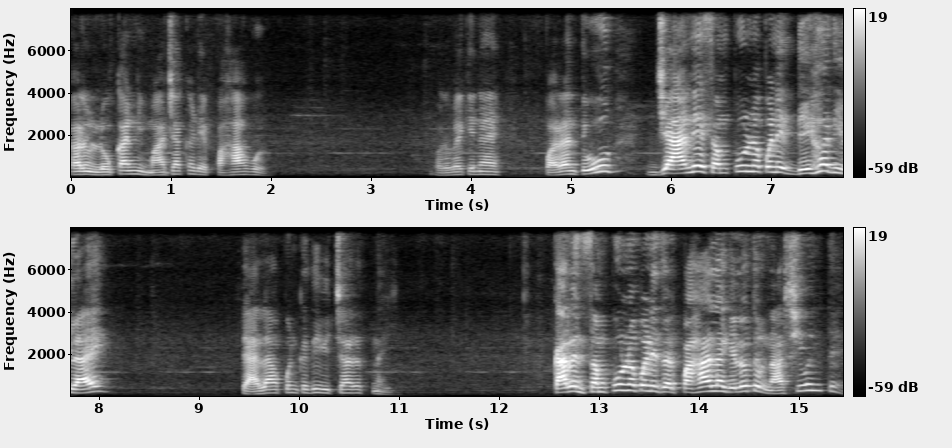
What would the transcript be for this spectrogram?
कारण लोकांनी माझ्याकडे पाहावं. बरोबर की नाही? परंतु ज्याने संपूर्णपणे देह दिलाय त्याला आपण कधी विचारत नाही. कारण संपूर्णपणे जर पाहायला गेलो तर नाशिवंत आहे.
